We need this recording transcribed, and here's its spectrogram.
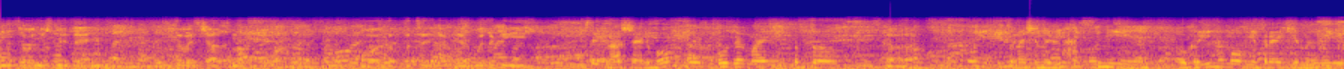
на сьогоднішній день це весь час у нас. От, тобто це як, якби такий. Це і наш альбом десь буде май, тобто Да, да. це наші нові пісні, україномовні треки нові.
